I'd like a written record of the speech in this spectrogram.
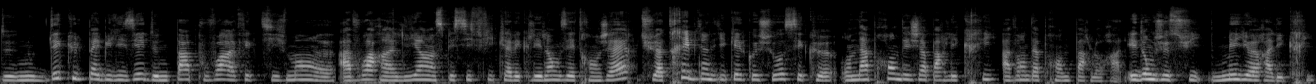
de, nous déculpabiliser de ne pas pouvoir effectivement euh, avoir un lien spécifique avec les langues étrangères. Tu as très bien dit quelque chose, c'est que on apprend déjà par l'écrit avant d'avoir apprendre par l'oral. Et donc je suis meilleure à l'écrit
